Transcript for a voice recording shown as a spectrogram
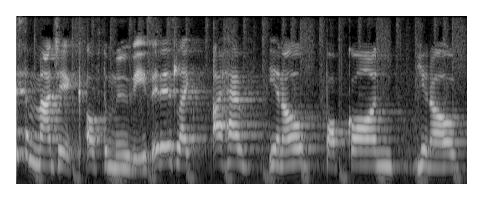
is the magic of the movies. It is like I have, you know, popcorn, you know,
